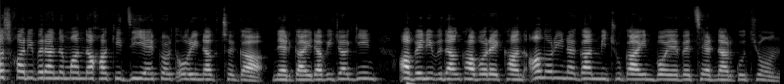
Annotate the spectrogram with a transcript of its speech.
աշխարի վրա նման նախագիծի երկրորդ օրինակ չկա։ Ներկա իրավիճակին ավելի վտանգավոր է, քան անօրինական միջուկային ովևէ ցերնարգություն։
